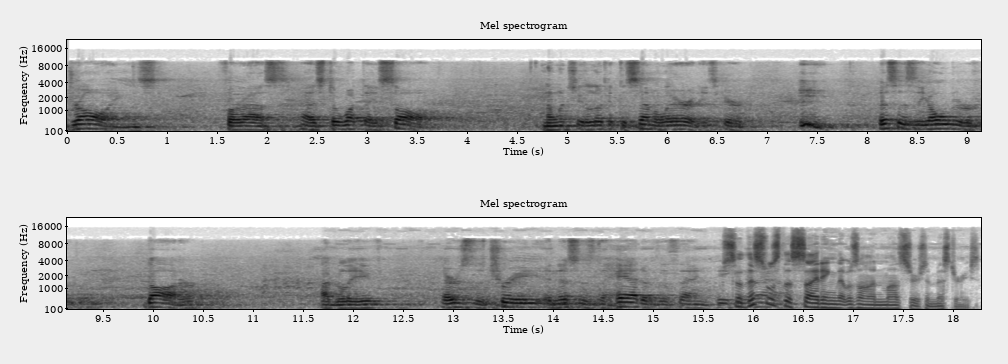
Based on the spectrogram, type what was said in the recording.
drawings for us as to what they saw. And I want you to look at the similarities here. this is the older daughter, I believe. There's the tree, and this is the head of the thing. So this was the sighting that was on Monsters and Mysteries.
